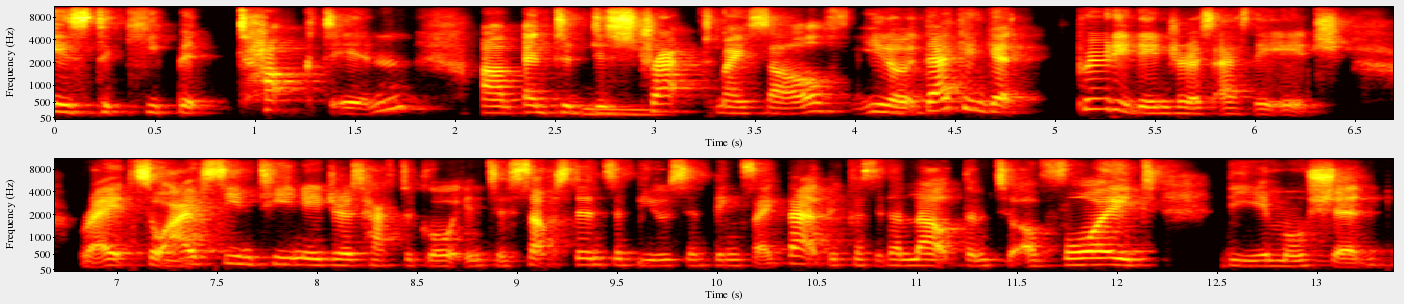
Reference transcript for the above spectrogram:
is to keep it tucked in um, and to mm. distract myself. You know, that can get pretty dangerous as they age right? So mm. I've seen teenagers have to go into substance abuse and things like that because it allowed them to avoid the emotion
